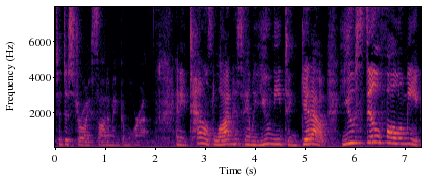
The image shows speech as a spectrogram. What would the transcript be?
to destroy Sodom and Gomorrah. And he tells Lot and his family, You need to get out. You still follow me.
